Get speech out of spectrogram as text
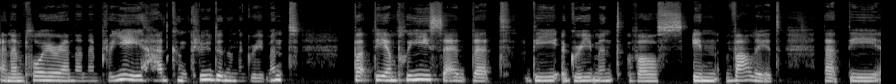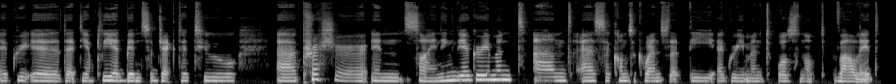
an employer and an employee had concluded an agreement but the employee said that the agreement was invalid, that the agree- uh, that the employee had been subjected to uh, pressure in signing the agreement, and as a consequence, that the agreement was not valid.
